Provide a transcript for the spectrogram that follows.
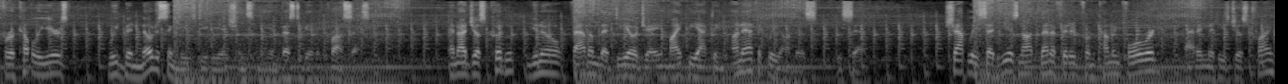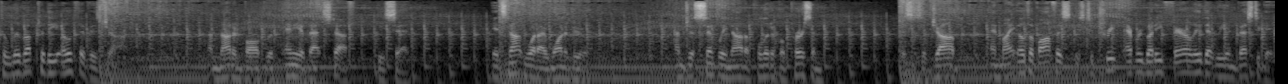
For a couple of years, we've been noticing these deviations in the investigative process. And I just couldn't, you know, fathom that DOJ might be acting unethically on this, he said. Shapley said he has not benefited from coming forward, adding that he's just trying to live up to the oath of his job. I'm not involved with any of that stuff, he said. It's not what I want to do. I'm just simply not a political person. This is a job, and my oath of office is to treat everybody fairly that we investigate.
